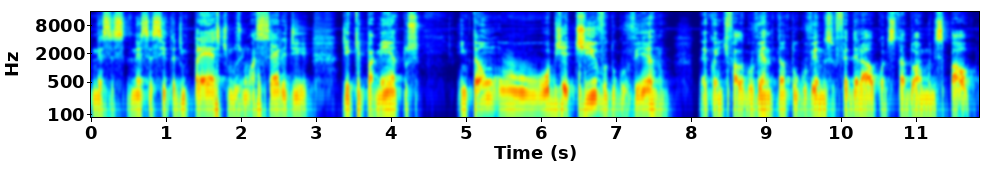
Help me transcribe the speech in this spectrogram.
necessita de empréstimos, de uma série de, de equipamentos. Então, o objetivo do governo, né, quando a gente fala governo, tanto o governo federal quanto estadual e municipal,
